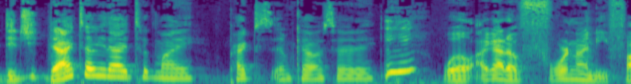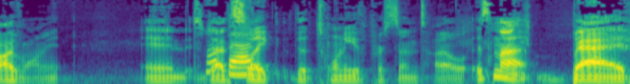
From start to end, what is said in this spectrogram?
Did you? Did I tell you that I took my practice MCAT on Saturday? Mm-hmm. Well, I got a 495 on it, and not that's bad. like the 20th percentile. It's not bad.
